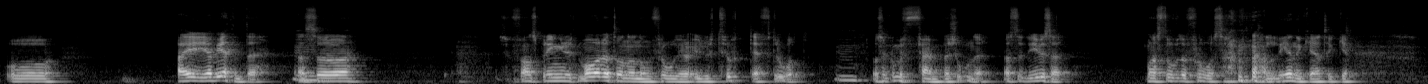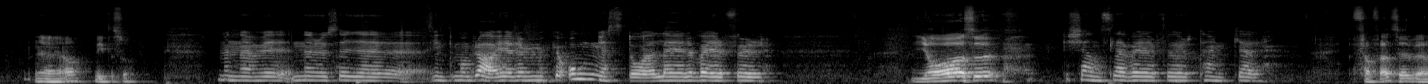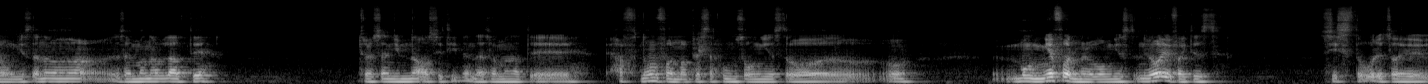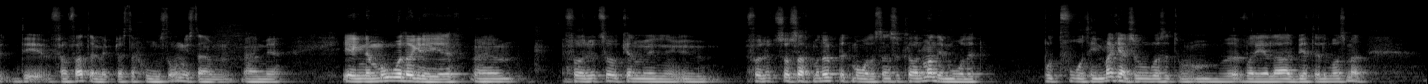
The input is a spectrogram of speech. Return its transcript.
och, och nej, jag vet inte. Mm. Alltså så fan springer du ett maraton och någon frågar är du trött efteråt? Mm. Och så kommer fem personer. Alltså det är väl så här. Man står väl och flåsar av en anledning kan jag tycka. Eh, Ja, lite så. Men när, vi, när du säger inte må bra, är det mycket ångest då eller är det, vad är det för Ja, alltså känsla, vad är det för tankar? framförallt så är det väl ångesten och här, man har väl alltid tror jag sedan gymnasietiden där så har man alltid haft någon form av prestationsångest och, och många former av ångest. Nu har jag ju faktiskt sista året så har jag ju det, framförallt det med prestationsångest, det här här med egna mål och grejer. Ehm, Förut så kan man ju, förut så satte man upp ett mål och sen så klarade man det målet på två timmar kanske oavsett vad det gäller arbete eller vad som helst.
